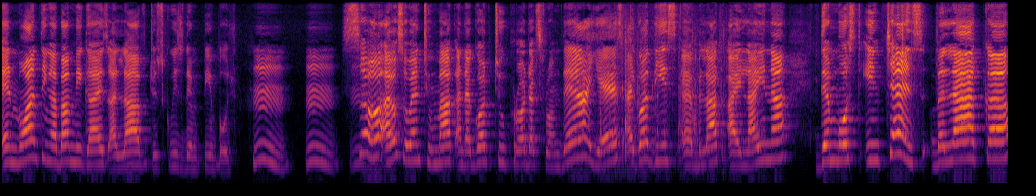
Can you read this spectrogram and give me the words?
And one thing about me, guys, I love to squeeze them pimples. Hmm. Mm. So I also went to MAC and I got two products from there. Yes, I got this uh, black eyeliner, the most intense black uh,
